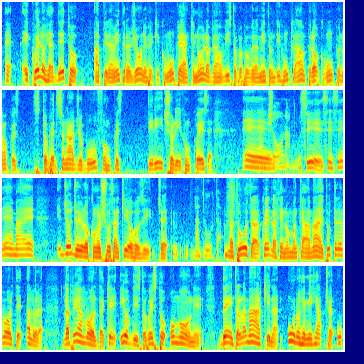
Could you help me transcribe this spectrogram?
eh, e quello che ha detto ha pienamente ragione perché comunque anche noi l'abbiamo visto proprio veramente non dico un clown però comunque no, quest- sto personaggio buffo con questi riccioli, con queste... Eh, Manciona. Sì, sì, sì, eh, ma è... Giorgio io l'ho conosciuto anch'io così, cioè... La tuta. La tuta, quella che non mancava mai, tutte le volte... Allora, la prima volta che io ho visto questo omone dentro la macchina, uno che mi chiama, cioè u-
